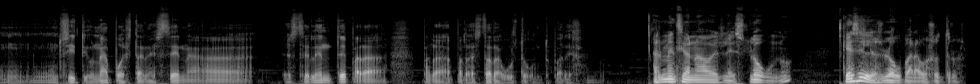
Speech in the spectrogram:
un, sitio, una puesta en escena excelente para, para, para estar a gusto con tu pareja. Has mencionado el slow, ¿no? ¿Qué es el slow para vosotros?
